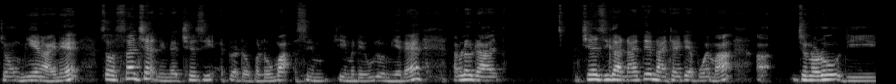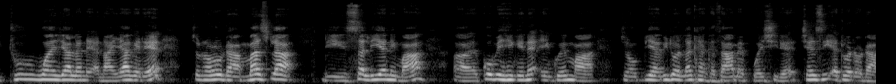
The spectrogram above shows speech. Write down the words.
ကျွန်တော်မြင်နိုင်တယ်ဆိုတော့စမ်းချက်အနေနဲ့ Chelsea အတွက်တော့ဘယ်လိုမှအဆင်ပြေမနေဘူးလို့မြင်တယ်ဒါမလို့ဒါ Chelsea က9-1နိုင်ထိုက်တဲ့ပွဲမှာအာကျွန်တော်တို့ဒီ2-1ရလက်နဲ့အနိုင်ရခဲ့တယ်ကျွန်တော်တို့ဒါ match လဒီ14ရက်နေ့မှာ အာကိုပင်ဟေဂင်နဲ့အိမ်ကွင်းမှာကျွန်တော်ပြန်ပြီးတော့လက်ခံကစားမဲ့ပွဲရှိတယ်။ Chelsea အတွက်တော့ဒါ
